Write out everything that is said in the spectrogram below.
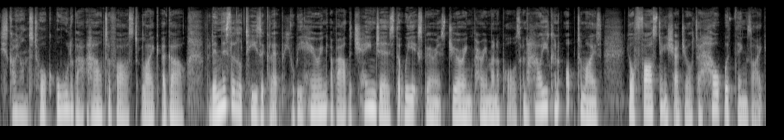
She's going on to talk all about how to fast like a girl. But in this little teaser clip, you'll be hearing about the changes that we experience during perimenopause and how you can optimize your fasting schedule to help with things like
